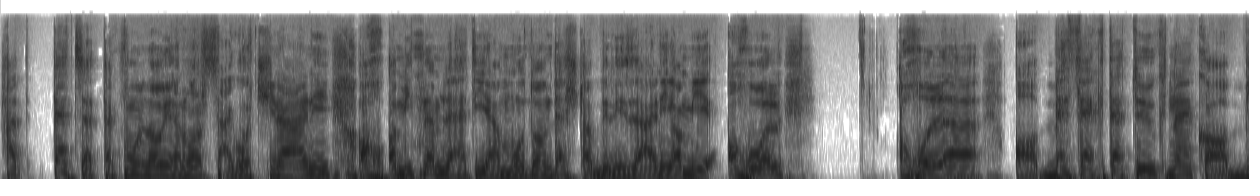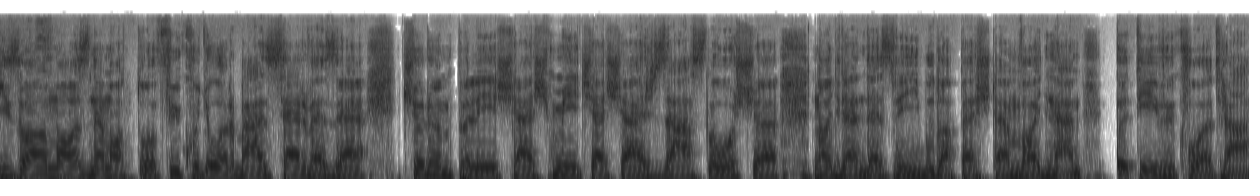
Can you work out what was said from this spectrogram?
hát tetszettek volna olyan országot csinálni, amit nem lehet ilyen módon destabilizálni, ami, ahol ahol a befektetőknek a bizalma az nem attól függ, hogy Orbán szerveze csörömpöléses, mécseses, zászlós nagy rendezvényi Budapesten vagy nem. Öt évük volt rá,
